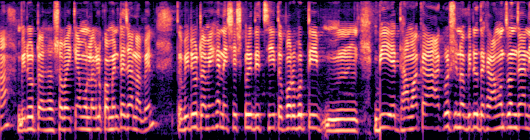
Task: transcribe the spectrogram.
না। ভিডিওটা সবাই কেমন লাগল কমেন্টে জানাবেন। তো ভিডিওটা আমি এখানে শেষ করে দিচ্ছি। তো পরবর্তী বিয়ের ধামাকা, আকর্ষণীয় ভিডিও দেখার আমন্ত্রণ জানি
